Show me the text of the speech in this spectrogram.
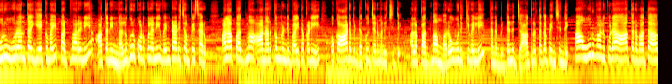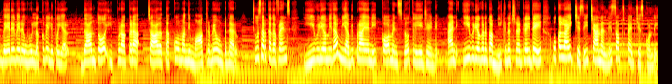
ఊరు ఊరంతా ఏకమై పట్వారిని అతని నలుగురు కొడుకులని వెంటాడి చంపేశారు. అలా పద్మ ఆ నరకం నుండి బయటపడి ఒక ఆడబిడ్డకు జన్మనిచ్చింది. అలా పద్మ మరో ఊరికి వెళ్ళి తన బిడ్డను జాగ్రత్తగా పెంచింది. ఆ ఊరు వాళ్ళు కూడా ఆ తర్వాత వేరే వేరే ఊళ్ళకు వెళ్ళిపోయారు. దాంతో ఇప్పుడు అక్కడ చాలా తక్కువ మంది మాత్రమే ఉంటున్నారు. చూసారు కదా ఫ్రెండ్స్ ఈ వీడియో మీద మీ అభిప్రాయాన్ని కామెంట్స్లో తెలియజేయండి. అండ్ ఈ వీడియో కనుక మీకు నచ్చినట్లయితే ఒక లైక్ చేసి ఛానల్ని సబ్స్క్రైబ్ చేసుకోండి.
